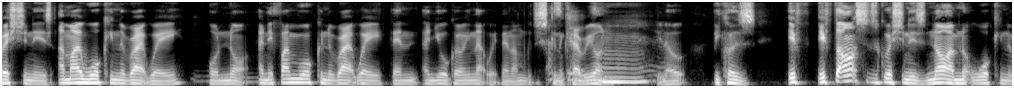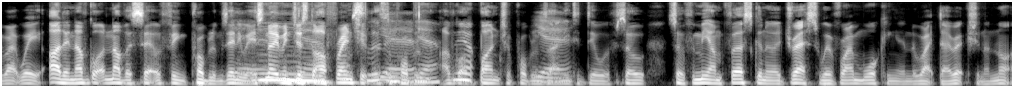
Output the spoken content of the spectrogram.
question is, am I walking the right way or not? And if I'm walking the right way, then and you're going that way, then I'm just going to carry on Mm. you know because if if the answer to the question is no i'm not walking the right way ah then i've got another set of thing problems anyway it's not even just Yeah, our friendship that's the absolutely. problem Yeah. i've got Yeah. a bunch of problems that i need to deal with so so for me i'm first going to address whether i'm walking in the right direction or not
